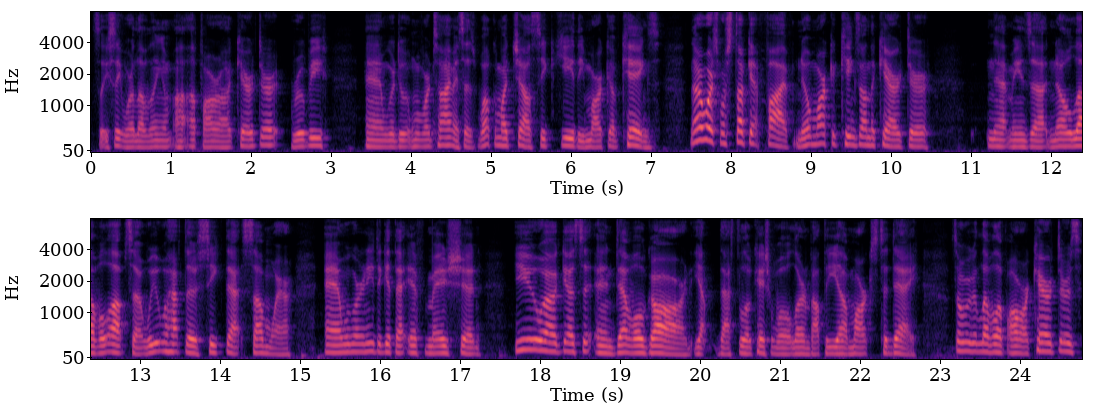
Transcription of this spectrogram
So, you see, we're leveling uh, up our uh, character, Ruby, and we'll do it one more time. It says, Welcome, my child, seek ye the mark of kings. In other words, we're stuck at 5. No mark of kings on the character. And that means uh, no level up. So, we will have to seek that somewhere and we're going to need to get that information. You uh, guess it in Devil Guard. Yep, that's the location we'll learn about the uh, marks today. So we're going to level up all our characters.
